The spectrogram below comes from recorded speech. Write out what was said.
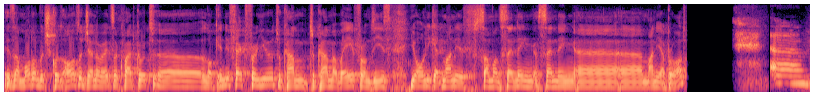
is a model which could also generate a quite good uh, lock-in effect for you to come to come away from these? You only get money if someone's sending sending uh, uh, money abroad. Um,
